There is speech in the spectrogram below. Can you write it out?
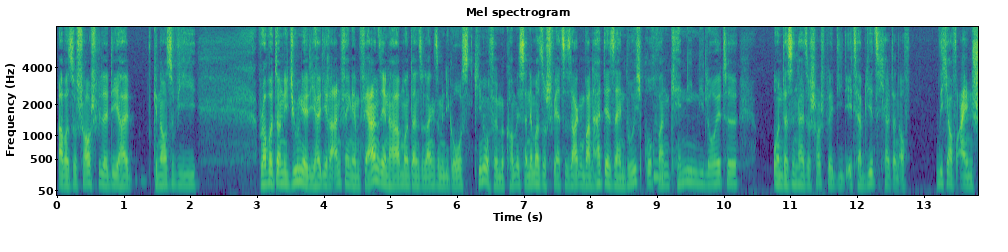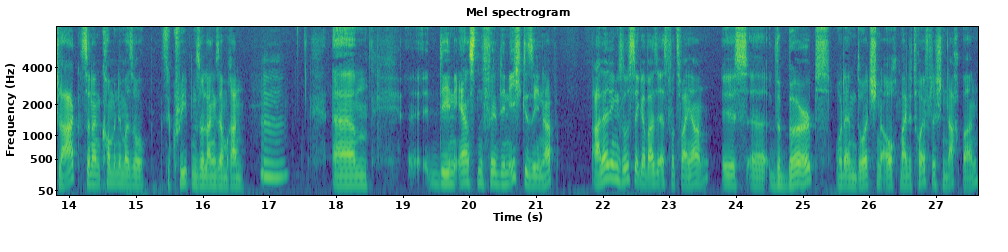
Aber so Schauspieler, die halt genauso wie Robert Downey Jr., die halt ihre Anfänge im Fernsehen haben und dann so langsam in die großen Kinofilme kommen, ist dann immer so schwer zu sagen, wann hat der seinen Durchbruch, wann kennen ihn die Leute. Und das sind halt so Schauspieler, die etabliert sich halt dann auf, nicht auf einen Schlag, sondern kommen immer so, so creepen so langsam ran. Ähm, den ersten Film, den ich gesehen habe, allerdings lustigerweise erst vor zwei Jahren, ist äh, The Burbs oder im Deutschen auch Meine teuflischen Nachbarn.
